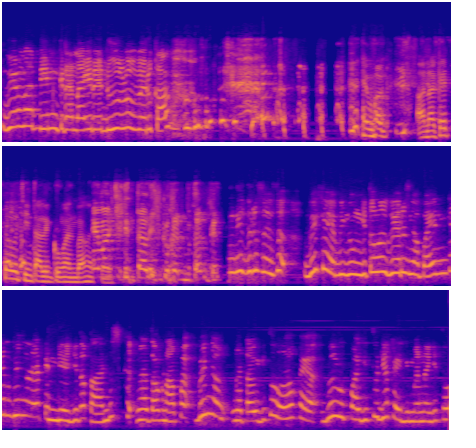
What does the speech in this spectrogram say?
Gue matiin keran airnya dulu baru kamu. Emang anaknya tuh cinta lingkungan banget. Emang cinta lingkungan banget. Ini terus habis itu gue kayak bingung gitu loh gue harus ngapain kan gue ngeliatin dia gitu kan terus nggak tahu kenapa gue nggak nggak tahu gitu loh kayak gue lupa gitu dia kayak gimana gitu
